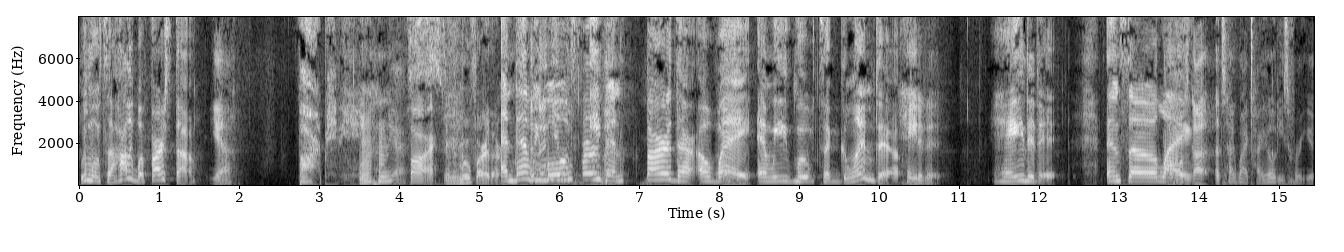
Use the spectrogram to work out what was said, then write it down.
We moved to Hollywood first, though. Yeah. Far, baby. Yes. Far. And we move further. And then we then moved moved further. even further away and we moved to Glendale. Hated it. Hated it. And so like. Almost got attacked by coyotes for you.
